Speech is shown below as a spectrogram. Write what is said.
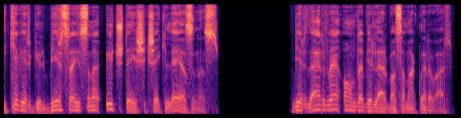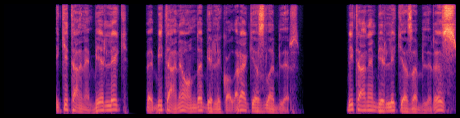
2,1 sayısını 3 değişik şekilde yazınız. Birler ve onda birler basamakları var. İki tane birlik ve bir tane onda birlik olarak yazılabilir. Bir tane birlik yazabiliriz,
